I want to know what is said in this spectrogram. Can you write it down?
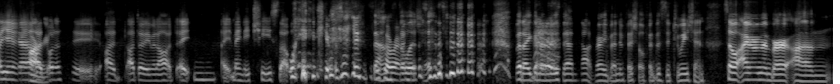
uh, yeah, hard. I, honestly, I I don't even know. I ate, ate mainly cheese that week. It was it sounds horrendous. delicious. but I can understand not very beneficial for the situation. So I remember um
